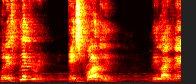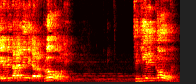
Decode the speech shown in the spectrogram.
But it's flickering. They struggling. They like, man, every then they got to blow on it to get it going.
